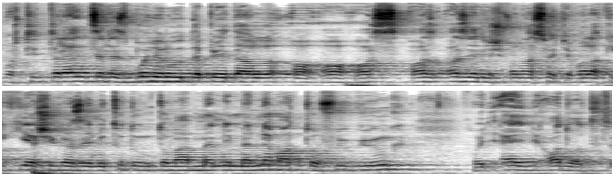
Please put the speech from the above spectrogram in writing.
most itt a rendszer ez bonyolult, de például a, a, az, az, azért is van az, hogyha valaki kiesik, azért mi tudunk tovább menni, mert nem attól függünk, hogy egy adott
